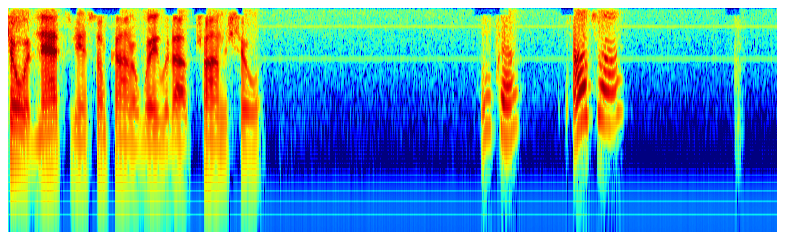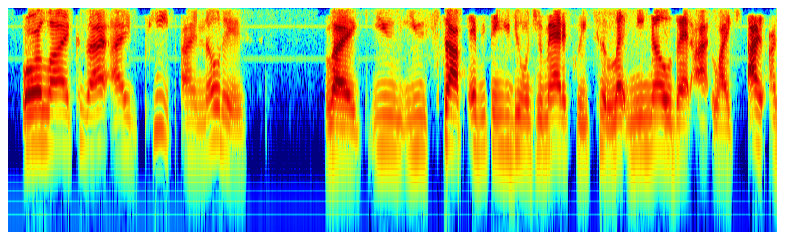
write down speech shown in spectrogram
show it naturally in some kind of way without trying to show it. Okay, I'll try. Or like, cause I I peep, I notice, like you you stop everything you're doing dramatically to let me know that I like I I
